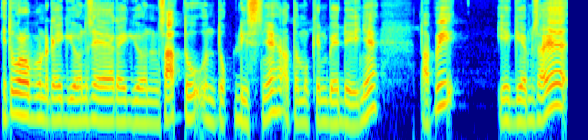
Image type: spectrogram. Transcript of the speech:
itu walaupun region saya region 1 untuk disknya atau mungkin BD-nya tapi ya game saya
